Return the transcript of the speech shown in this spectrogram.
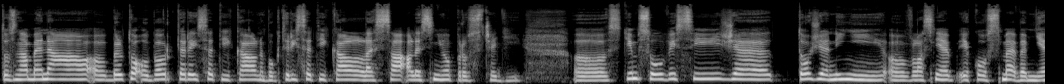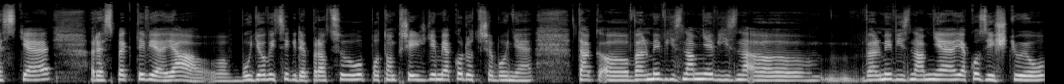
to znamená, uh, byl to obor, který se týkal, nebo který se týkal lesa a lesního prostředí. S tím souvisí, že to, že nyní eh, vlastně jako jsme ve městě, respektive já v Budějovici, kde pracuji, potom přejíždím jako do Třeboně, tak eh, velmi významně, význa, eh, velmi významně jako zjišťuju,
